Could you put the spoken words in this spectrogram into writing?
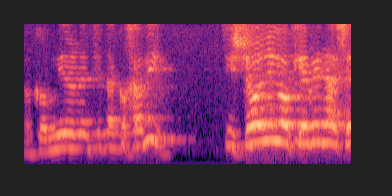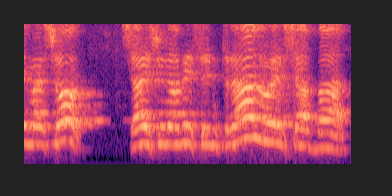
lo comieron en Zetat Javim. Si yo digo que Ben Mayot ya es una vez entrado el Shabbat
